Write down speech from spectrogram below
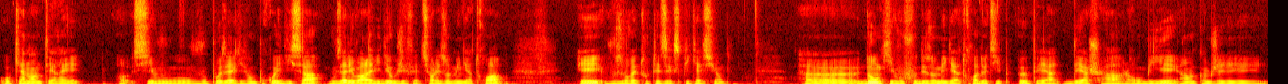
Aucun intérêt. Oh, si vous vous posez la question pourquoi il dit ça, vous allez voir la vidéo que j'ai faite sur les oméga 3 et vous aurez toutes les explications. Euh, donc il vous faut des oméga 3 de type EPA, DHA. Alors oubliez, hein, comme j'ai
